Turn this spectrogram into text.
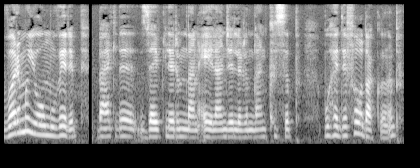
Varımı yoğumu verip belki de zevklerimden, eğlencelerimden kısıp bu hedefe odaklanıp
